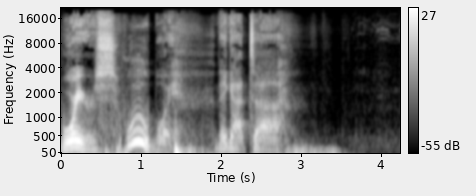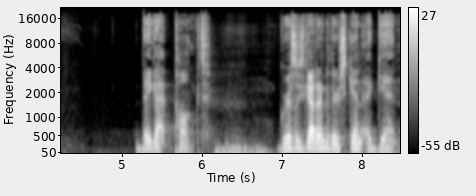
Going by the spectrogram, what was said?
Warriors, whoo boy, they got uh, they got punked. Grizzlies got under their skin again.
